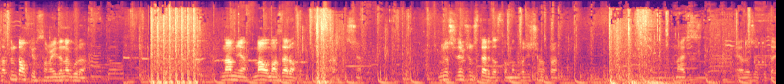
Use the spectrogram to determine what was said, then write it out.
Za tym domkiem są, ja idę na górę. Na mnie, mało ma, zero. Praktycznie. Minus 74 dostał, ma 20 HP. Nice. Ja leżę tutaj.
